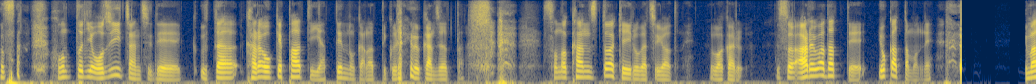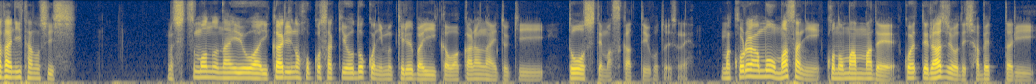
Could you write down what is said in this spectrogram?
うさ、本当におじいちゃんちで歌、カラオケパーティーやってんのかなってぐらいの感じだったその感じとは毛色が違うとね、わかる。それ、あれはだって良かったもんね未だに楽しいし。質問の内容は怒りの矛先をどこに向ければいいかわからないときどうしてますかっていうことですね。まあこれはもうまさにこのまんまでこうやってラジオで喋ったり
